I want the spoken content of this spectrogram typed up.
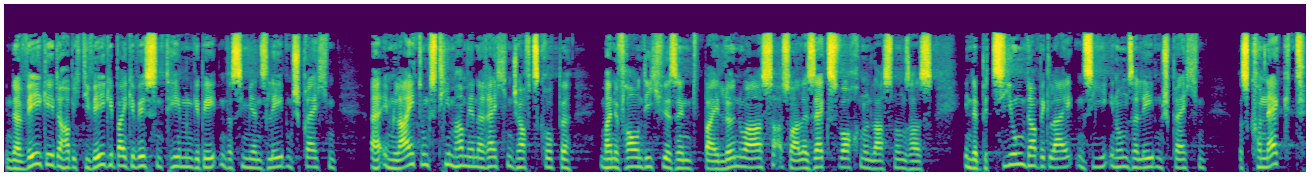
In der Wege, da habe ich die Wege bei gewissen Themen gebeten, dass sie mir ins Leben sprechen. Äh, Im Leitungsteam haben wir eine Rechenschaftsgruppe. Meine Frau und ich, wir sind bei Lenois, also alle sechs Wochen und lassen uns als in der Beziehung da begleiten, sie in unser Leben sprechen. Das Connect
